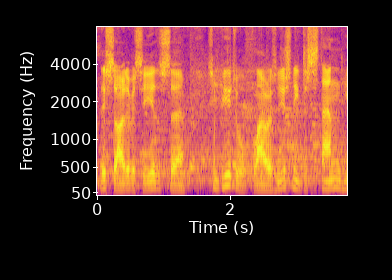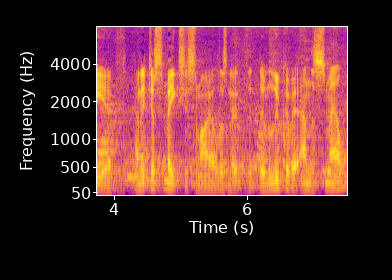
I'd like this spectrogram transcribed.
This side of us here, there's uh, some beautiful flowers, and you just need to stand here and it just makes you smile, doesn't it? The, the, look of it and the smell.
